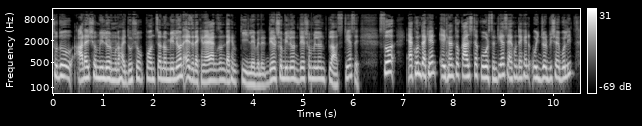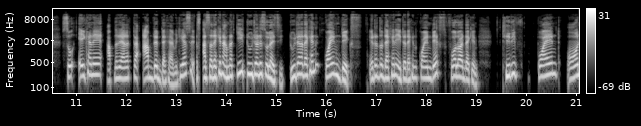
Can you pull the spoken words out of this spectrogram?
শুধু আড়াইশো মিলিয়ন মনে হয়, দুশো পঞ্চান্ন মিলিয়ন এই যে দেখেন, একজন দেখেন কি লেভেলের দেড়শো মিলিয়ন দেড়শো মিলিয়ন প্লাস ঠিক আছে? সো এখন দেখেন এখানে তো কাজটা করছেন, ঠিক আছে? এখন দেখেন উইথড্রর বিষয় বলি। সো এইখানে আপনাদের আর একটা আপডেট দেখে আমি, ঠিক আছে? আচ্ছা দেখেন আমরা কি টুইটারে চলে আসছি টুইটারে দেখেন কয়েন ডেক্স এটা তো দেখেন, এটা দেখেন কয়েন ডেক্স ফলোয়ার দেখেন three point one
